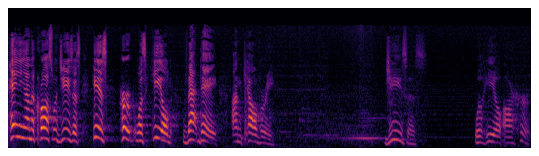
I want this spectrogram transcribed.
hanging on the cross with Jesus, his hurt was healed that day on Calvary. Jesus will heal our hurt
